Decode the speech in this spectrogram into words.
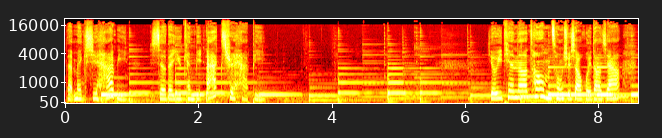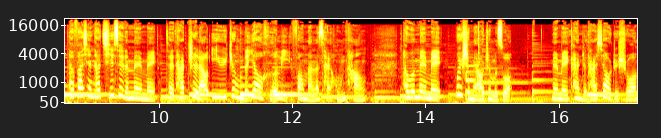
that makes you happy, so that you can be extra happy. 有一天呢，Tom 从学校回到家，他发现他七岁的妹妹在他治疗抑郁症的药盒里放满了彩虹糖。他问妹妹为什么要这么做，妹妹看着他笑着说：“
